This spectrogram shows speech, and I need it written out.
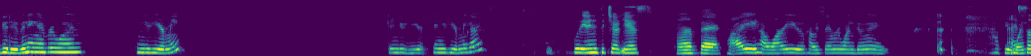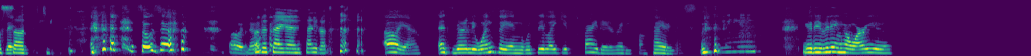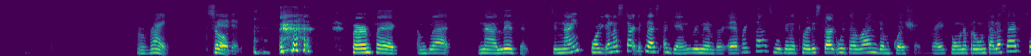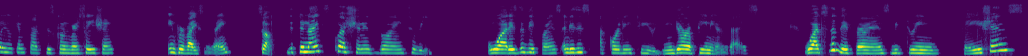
Good evening, everyone. Can you hear me? Can you hear, can you hear me, guys? Good evening, teacher. Yes. Perfect. Hi, how are you? How is everyone doing? Happy I'm so sad. so sad. Oh, no. tired. Eh, oh, yeah. It's barely Wednesday and we feel like it's Friday already from tiredness. Mm. Good evening. How are you? All right. So, perfect. I'm glad. Now, listen. Tonight, we're going to start the class again. Remember, every class, we're going to try to start with a random question, right? Con una pregunta al azar, so you can practice conversation improvising, right? So, the tonight's question is going to be, what is the difference? And this is according to you, in your opinion, guys. What's the difference between patience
